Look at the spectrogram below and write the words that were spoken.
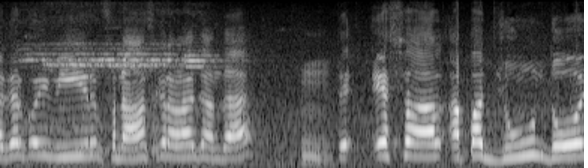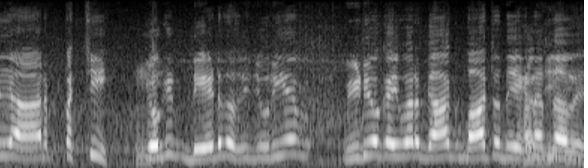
ਅਗਰ ਕੋਈ ਵੀਰ ਫਾਈਨਾਂਸ ਕਰਾਉਣਾ ਚਾਹੁੰਦਾ ਹੈ ਹੂੰ ਤੇ ਇਸ ਸਾਲ ਆਪਾਂ ਜੂਨ 2025 ਕਿਉਂਕਿ ਡੇਟ ਦੱਸੀ ਜ਼ਰੂਰੀ ਹੈ ਵੀਡੀਓ ਕਈ ਵਾਰ ਗਾਹਕ ਬਾਅਦ ਚ ਦੇਖ ਲੈਂਦਾ ਵੇ।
